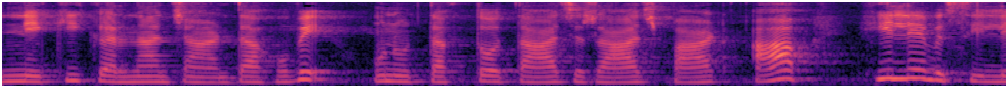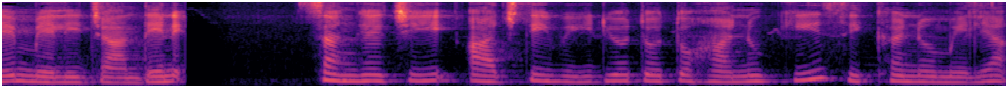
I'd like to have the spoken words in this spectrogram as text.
ਨੇਕੀ ਕਰਨਾ ਜਾਣਦਾ ਹੋਵੇ ਉਹਨੂੰ ਤਖਤੋ ਤਾਜ ਰਾਜਪਾਟ ਆਪ ਹੀਲੇ ਵਸੀਲੇ ਮਿਲੀ ਜਾਂਦੇ ਨੇ ਸੰਗਤ ਜੀ ਅੱਜ ਦੀ ਵੀਡੀਓ ਤੋਂ ਤੁਹਾਨੂੰ ਕੀ ਸਿੱਖਣ ਨੂੰ ਮਿਲਿਆ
